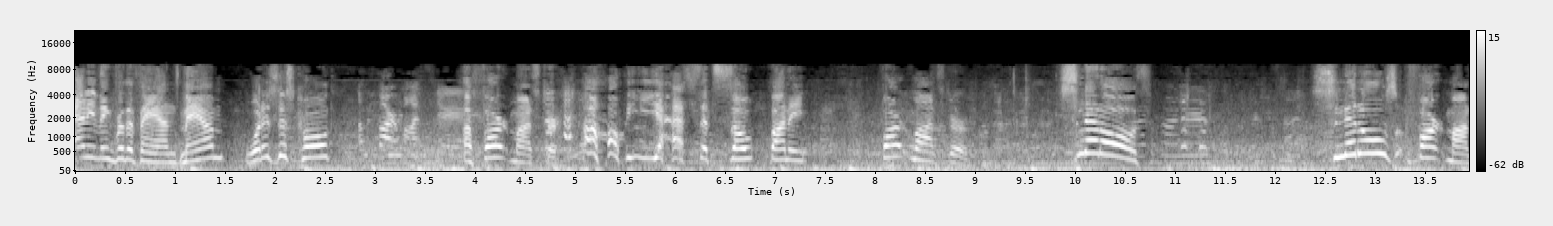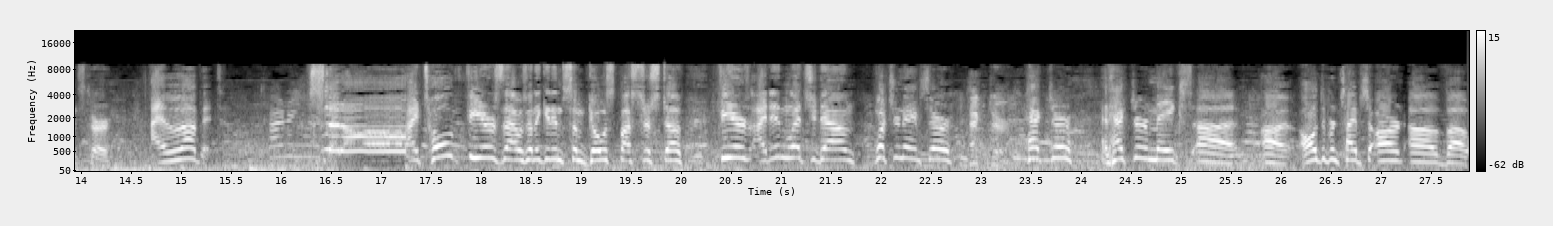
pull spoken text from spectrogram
anything for the fans. Ma'am, what is this called? A fart monster. A fart monster. oh, yes, that's so funny. Fart monster. Sniddles! Sniddles fart monster. I love it. Sniddles! I told Fears that I was going to get him some Ghostbuster stuff. Fears, I didn't let you down. What's your name, sir? Hector. Hector, and Hector makes uh, uh, all different types of art of uh,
